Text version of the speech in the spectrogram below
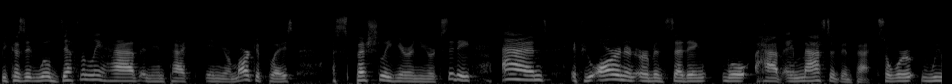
because it will definitely have an impact in your marketplace, especially here in New York City. And if you are in an urban setting, will have a massive impact. So we're, we,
